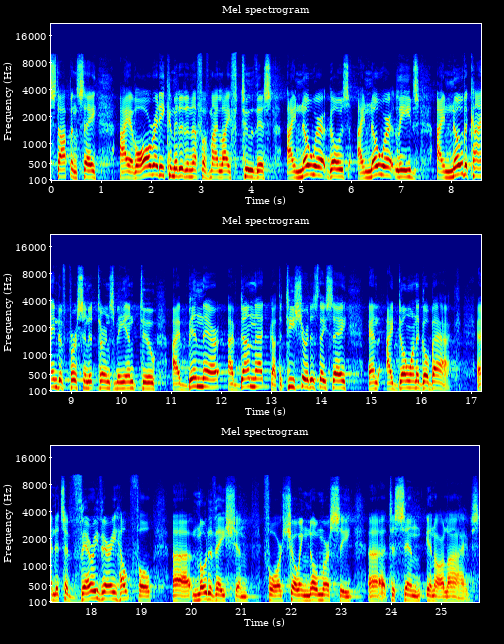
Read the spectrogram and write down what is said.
stop and say, I have already committed enough of my life to this. I know where it goes. I know where it leads. I know the kind of person it turns me into. I've been there. I've done that. Got the t shirt, as they say and I don't want to go back. And it's a very, very helpful uh, motivation for showing no mercy uh, to sin in our lives.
